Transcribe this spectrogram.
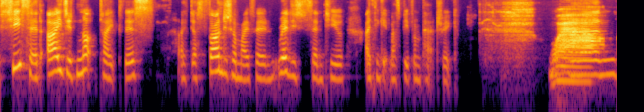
she said, I did not type this. I just found it on my phone, ready to send to you. I think it must be from Patrick. Wow. And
